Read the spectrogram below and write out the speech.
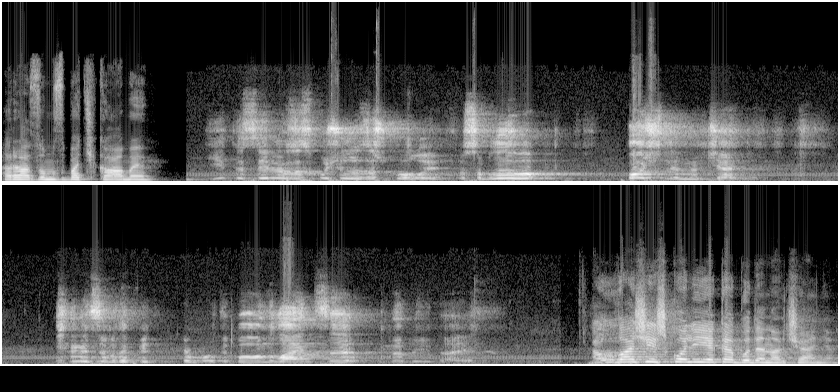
разом з батьками. Діти сильно заскучили за школою, особливо очним навчанням. І ми це будемо підтримувати, бо онлайн це не доїдає. А у вашій школі яке буде навчання?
